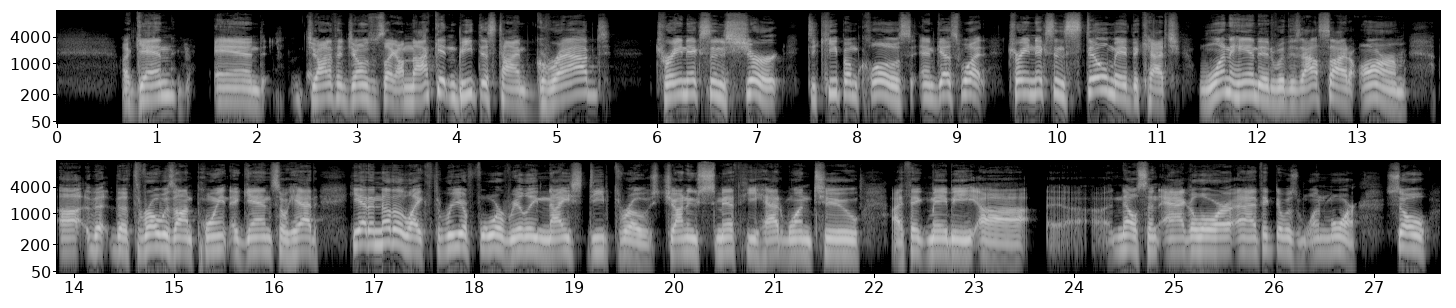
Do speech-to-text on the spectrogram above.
again, and Jonathan Jones was like, I'm not getting beat this time. Grabbed Tre Nixon's shirt to keep him close. And guess what? Tre Nixon still made the catch one handed with his outside arm. Uh, the, the throw was on point again. So he had he had another like three or four really nice deep throws. Jonnu Smith, he had one too. I think maybe uh, uh, Nelson Agholor, and I think there was one more. So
